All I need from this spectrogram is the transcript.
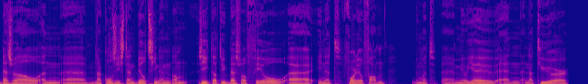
best wel een nou, consistent beeld zien. En dan zie ik dat u best wel veel in het voordeel van, noem het milieu en natuur,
